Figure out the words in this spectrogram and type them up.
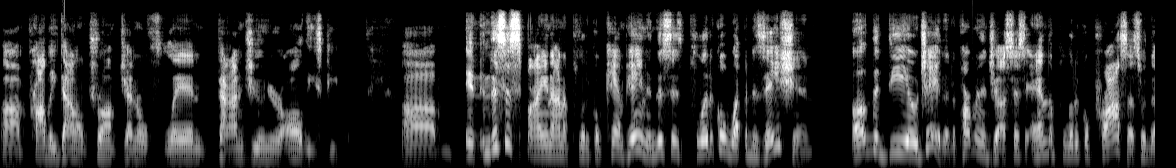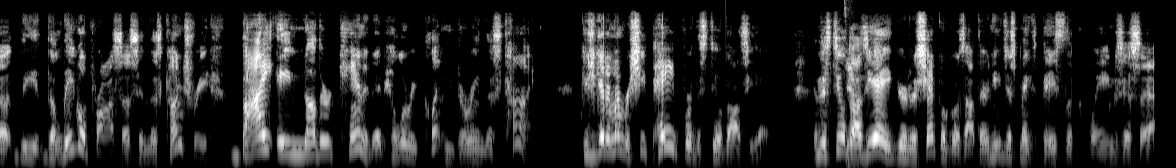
um, probably Donald Trump, General Flynn, Don Jr., all these people. Um, and, and, this is spying on a political campaign, and this is political weaponization of the DOJ, the Department of Justice, and the political process or the, the, the legal process in this country by another candidate, Hillary Clinton, during this time. Because you got to remember, she paid for the Steele dossier. In the Steele yeah. dossier, Yurchenko goes out there and he just makes baseless claims, just uh,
